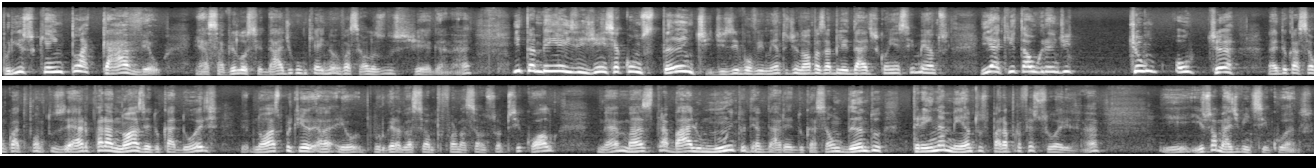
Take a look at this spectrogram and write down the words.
Por isso que é implacável essa velocidade com que a inovação nos chega. Né? E também a exigência constante de desenvolvimento de novas habilidades e conhecimentos. E aqui está o grande tchum ou tchã na educação 4.0 para nós educadores, nós porque ah, eu por graduação, por formação sou psicólogo, né, mas trabalho muito dentro da área da educação dando treinamentos para professores, né, e isso há mais de 25 anos.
